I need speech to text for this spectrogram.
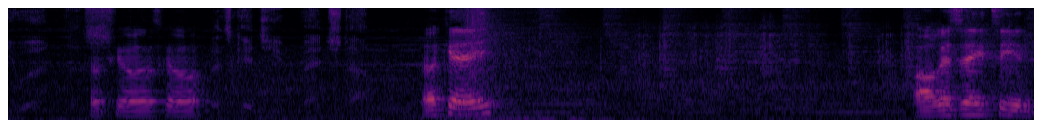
You this. Let's go. Let's go. Let's get you benched up. Okay. August 18th.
